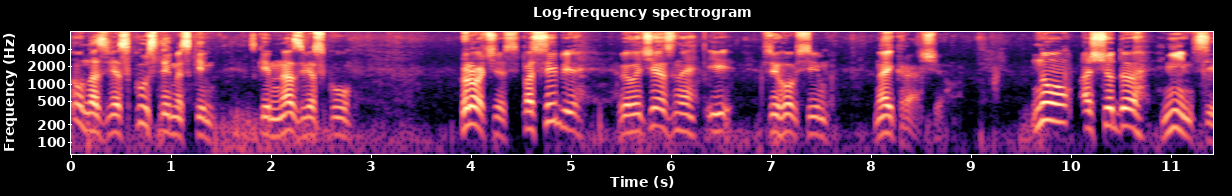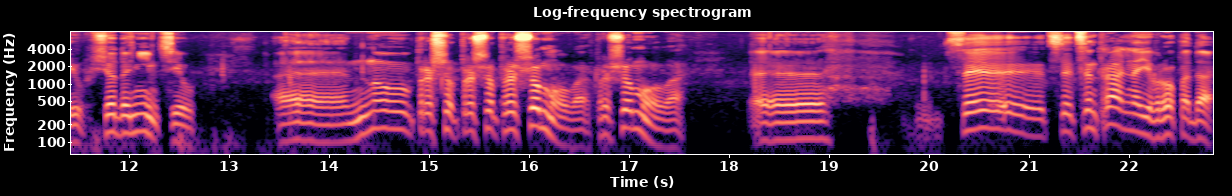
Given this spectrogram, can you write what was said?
Ну, на зв'язку з тими, з ким, з ким на зв'язку. Коротше, спасибі величезне і всього всім найкращого. Ну, а щодо німців, щодо німців, е, ну, про що, про, що, про що мова? Про що мова? Е, це, це Центральна Європа, да.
